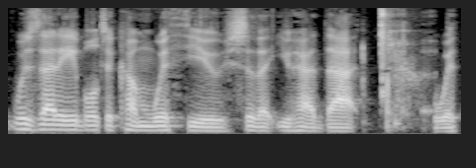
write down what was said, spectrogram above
was that able to come with you so that you had that with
